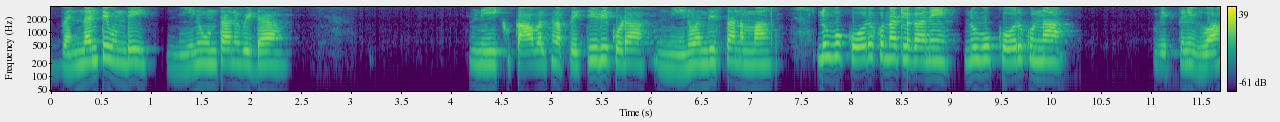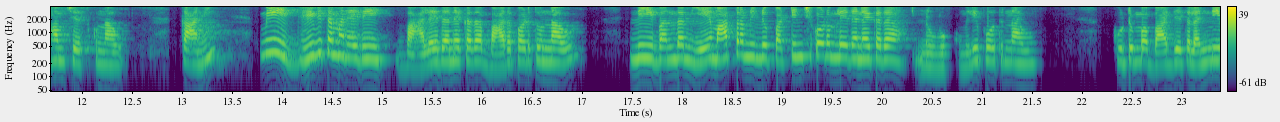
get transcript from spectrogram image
వెన్నంటి ఉండి నేను ఉంటాను బిడ్డ. నీకు కావలసిన ప్రతిదీ కూడా నేను అందిస్తానమ్మా. నువ్వు కోరుకున్నట్లుగానే నువ్వు కోరుకున్న వ్యక్తిని వివాహం చేసుకున్నావు. కానీ మీ జీవితం అనేది బాలేదనే కదా బాధపడుతున్నావు. నీ బంధం ఏమాత్రం నిన్ను పట్టించుకోవడం లేదనే కదా నువ్వు కుమిలిపోతున్నావు. కుటుంబ బాధ్యతలన్నీ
